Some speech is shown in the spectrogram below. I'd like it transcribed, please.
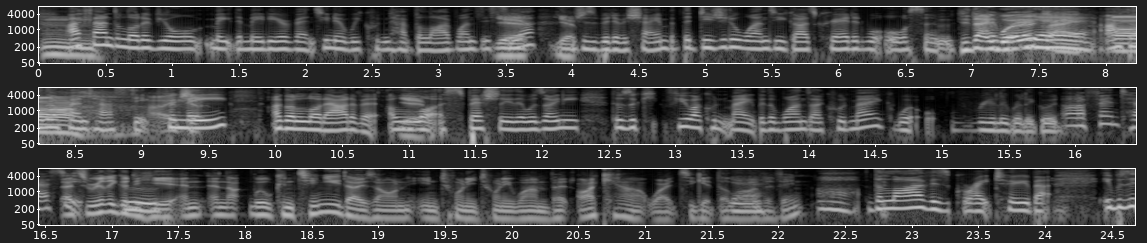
Mm. I found a lot of your meet the media events. You know, we couldn't have the live ones this Yeah, year, yep. which is a bit of a shame. But the digital ones you guys created were awesome. Did they They work? were Yeah, great. I thought they Oh, were fantastic. For actually- me, I got a lot out of it. A Yeah. lot, especially there was only there was a few I couldn't make, but the ones I could make were really really good. Oh, fantastic. That's really good to Mm. hear, and and we'll continue those on in 2021. But I can't wait to get the Yeah. live event. Oh, the live is great too, but it was a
